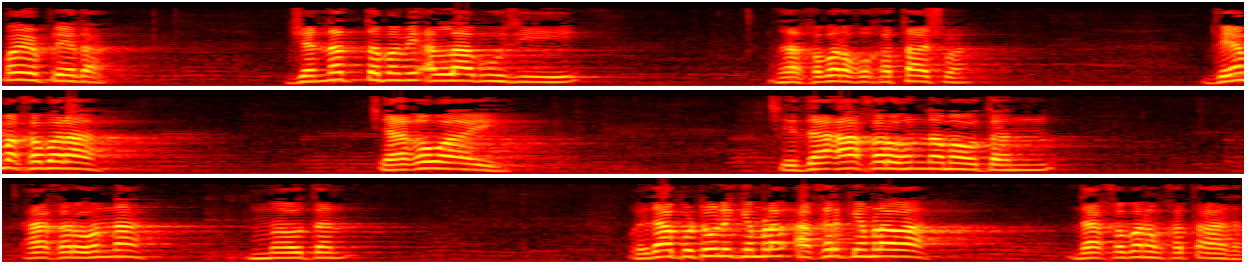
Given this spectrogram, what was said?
مې پرېدا جنت ته به الله بوزي دا خبره خو خطا شو دیمه خبره چې هغه وایي چې دا اخرهن موتن اخرهن موتن ودا پټول کې مړه اخر کې مړه وا دا خبره هم خطا ده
